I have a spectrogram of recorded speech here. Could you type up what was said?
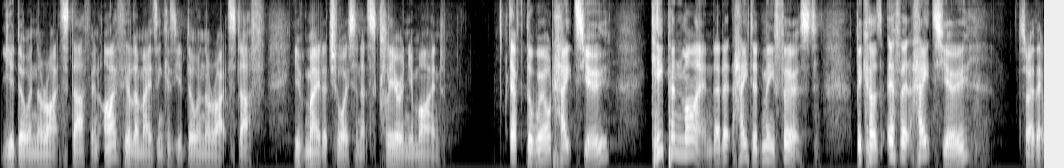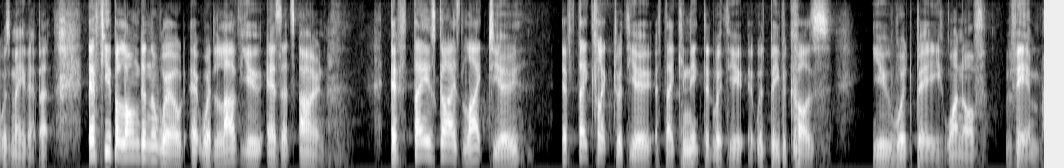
you're doing the right stuff. And I feel amazing because you're doing the right stuff. You've made a choice and it's clear in your mind. If the world hates you, keep in mind that it hated me first. Because if it hates you, Sorry, that was me, that bit. If you belonged in the world, it would love you as its own. If those guys liked you, if they clicked with you, if they connected with you, it would be because you would be one of them,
